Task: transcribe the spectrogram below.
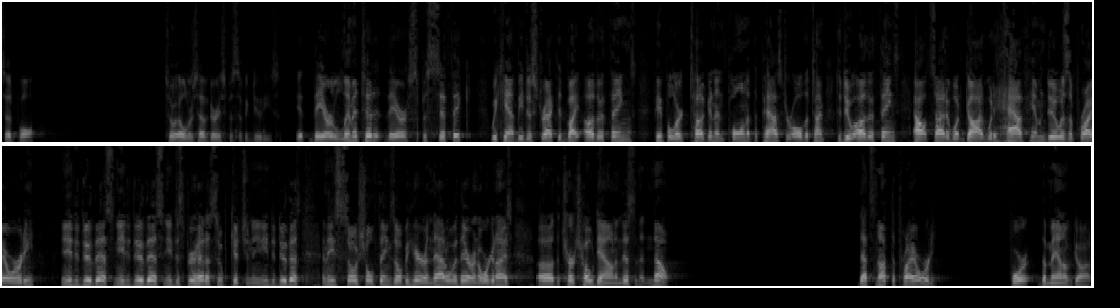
said Paul. So elders have very specific duties. It, they are limited, they are specific. We can't be distracted by other things. People are tugging and pulling at the pastor all the time to do other things outside of what God would have him do as a priority. You need to do this, you need to do this, you need to spearhead a soup kitchen, and you need to do this, and these social things over here, and that over there, and organize uh, the church hoedown, and this and that. No. That's not the priority for the man of God.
